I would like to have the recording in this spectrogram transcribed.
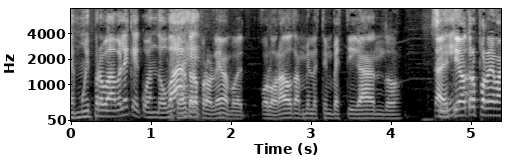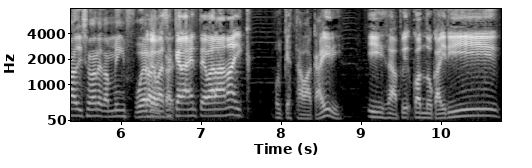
es muy probable que cuando Tiene baje... otro problema, porque Colorado también lo está investigando. O sea, Sí. él tiene otros problemas adicionales también fuera Lo que de pasa es que la gente va a la Nike porque estaba Kairi. Y rapi- cuando Kairi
